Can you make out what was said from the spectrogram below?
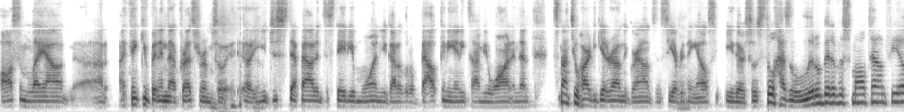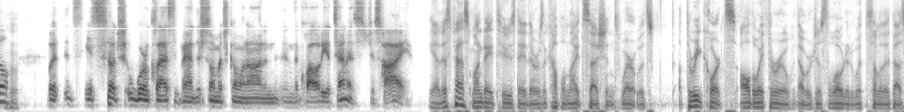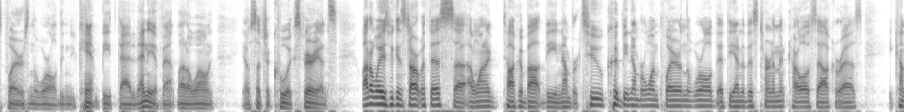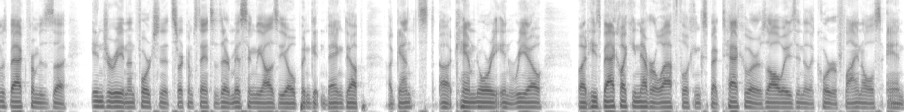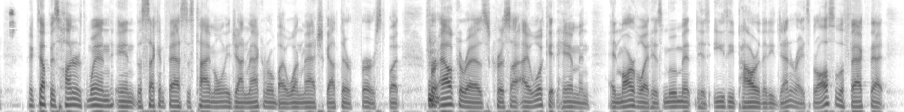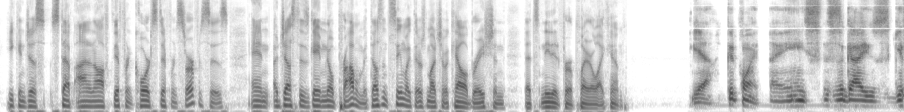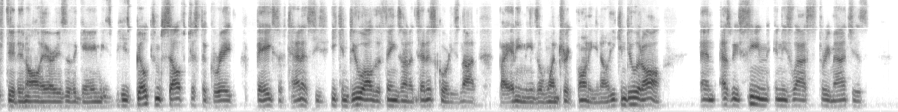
awesome layout. Uh, I think you've been in that press room, so uh, you just step out into Stadium One. You got a little balcony anytime you want, and then it's not too hard to get around the grounds and see everything else either. So it still has a little bit of a small town feel. Mm-hmm but it's it's such a world class event. There's so much going on, and, and the quality of tennis just high. Yeah, this past Monday, Tuesday, there was a couple night sessions where it was three courts all the way through that were just loaded with some of the best players in the world, and you can't beat that at any event, let alone you know such a cool experience. A lot of ways we can start with this. Uh, I want to talk about the number two, could be number one player in the world at the end of this tournament, Carlos Alcaraz. He comes back from his uh, injury and unfortunate circumstances there, missing the Aussie Open, getting banged up against uh, Cam Norrie in Rio. But he's back like he never left, looking spectacular as always into the quarterfinals and picked up his 100th win in the second fastest time. Only John McEnroe by one match got there first. But for mm. Alcaraz, Chris, I, I look at him and, and marvel at his movement, his easy power that he generates, but also the fact that – he can just step on and off different courts, different surfaces, and adjust his game no problem. It doesn't seem like there's much of a calibration that's needed for a player like him. Yeah, good point. I mean, he's this is a guy who's gifted in all areas of the game. He's he's built himself just a great base of tennis. He's he can do all the things on a tennis court. He's not by any means a one trick pony. You know, he can do it all. And as we've seen in these last three matches,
